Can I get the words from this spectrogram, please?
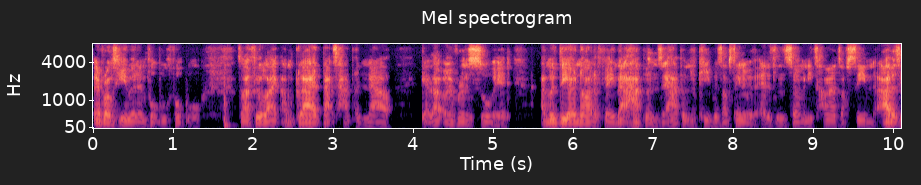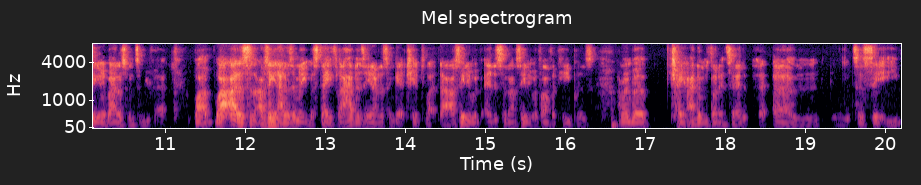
everyone's human and football's football. So I feel like I'm glad that's happened now. Get that over and sorted. And with the Onana thing, that happens. It happens with keepers. I've seen it with Ederson so many times. I've seen, I haven't seen it with Alisson to be fair, but but Alisson, I've seen Alisson make mistakes, but I haven't seen Alisson get chipped like that. I've seen it with Ederson. I've seen it with other keepers. I remember Che Adams done it to um, to City.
